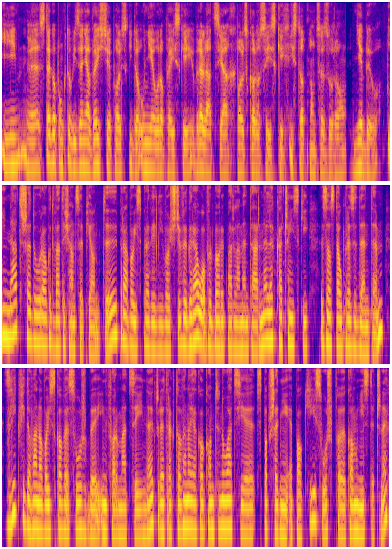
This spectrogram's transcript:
I z tego punktu widzenia wejście Polski do Unii Europejskiej w relacjach polsko-rosyjskich istotną cezurą nie było. I nadszedł rok 2005. Prawo i Sprawiedliwość wygrało wybory parlamentarne. Lech Kaczyński został prezydentem. Zlikwidowano wojskowe służby informacyjne, które traktowano jako kontynuację z poprzedniej epoki służb komunistycznych.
